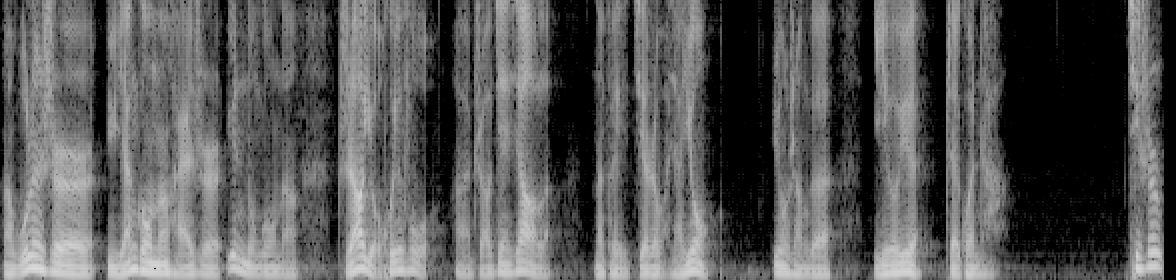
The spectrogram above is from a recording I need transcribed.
啊，无论是语言功能还是运动功能，只要有恢复啊，只要见效了，那可以接着往下用，用上个一个月再观察。其实。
